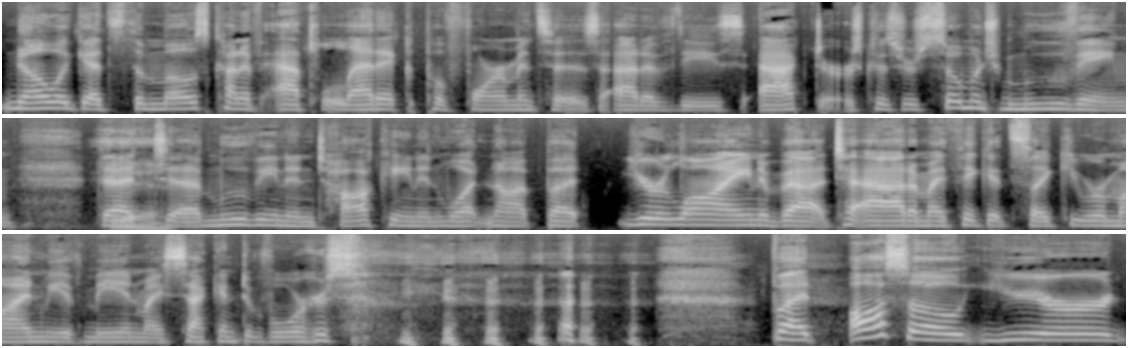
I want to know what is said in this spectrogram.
Noah gets the most kind of athletic performances out of these actors because there's so much moving that yeah. uh, moving and talking and whatnot. But your line about to Adam, I think it's like you remind me of me in my second divorce. But also, your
